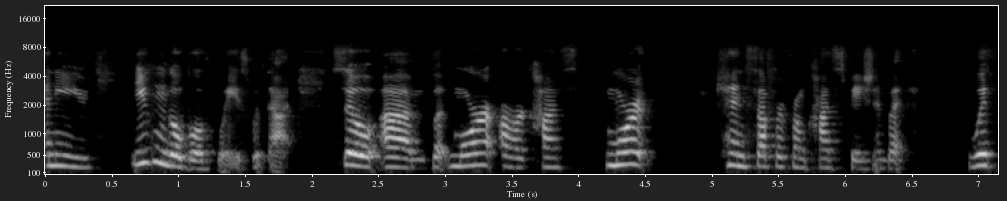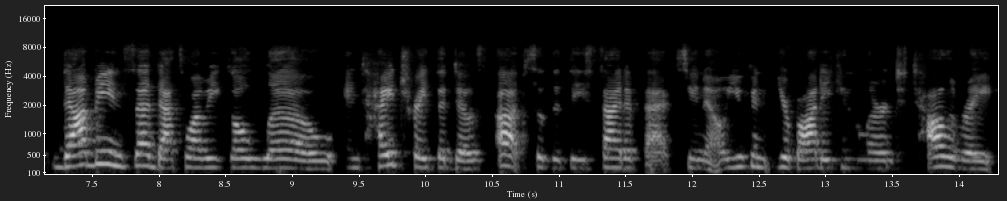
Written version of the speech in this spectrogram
any you can go both ways with that. So um but more are cons more can suffer from constipation. But with that being said that's why we go low and titrate the dose up so that these side effects you know you can your body can learn to tolerate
